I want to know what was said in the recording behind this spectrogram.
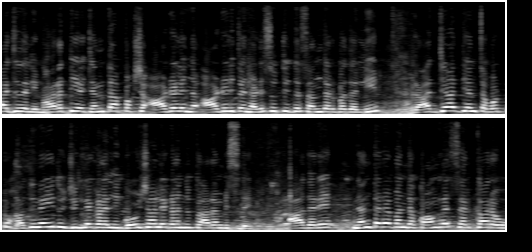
ರಾಜ್ಯದಲ್ಲಿ ಭಾರತೀಯ ಜನತಾ ಪಕ್ಷ ಆಡಳಿತ ಆಡಳಿತ ನಡೆಸುತ್ತಿದ್ದ ಸಂದರ್ಭದಲ್ಲಿ ರಾಜ್ಯಾದ್ಯಂತ ಒಟ್ಟು ಹದಿನೈದು ಜಿಲ್ಲೆಗಳಲ್ಲಿ ಗೋಶಾಲೆಗಳನ್ನು ಪ್ರಾರಂಭಿಸಿದೆ. ಆದರೆ ನಂತರ ಬಂದ ಕಾಂಗ್ರೆಸ್ ಸರ್ಕಾರವು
